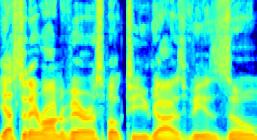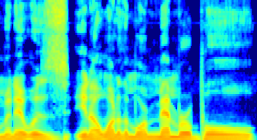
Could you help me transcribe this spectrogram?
Yesterday, Ron Rivera spoke to you guys via Zoom, and it was, you know, one of the more memorable,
